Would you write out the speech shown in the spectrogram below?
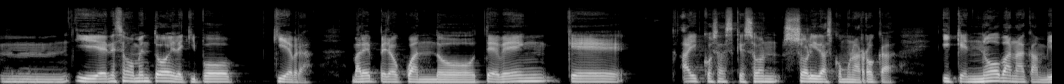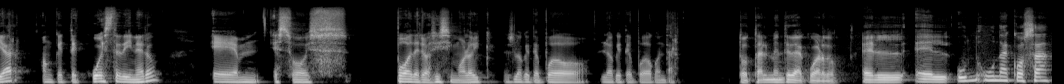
Mm, y en ese momento el equipo quiebra, ¿vale? Pero cuando te ven que hay cosas que son sólidas como una roca y que no van a cambiar, aunque te cueste dinero, em, eso es poderosísimo, Loic. Es lo que te puedo, lo que te puedo contar. Totalmente de acuerdo. una cosa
